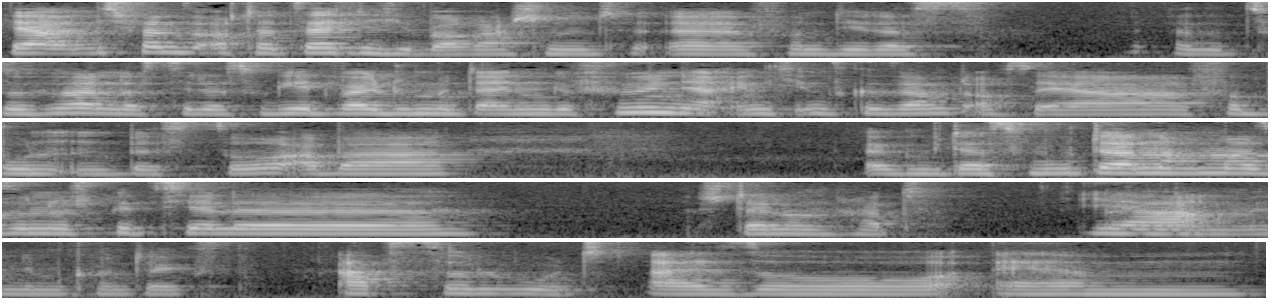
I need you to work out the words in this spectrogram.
ja, und ich fand es auch tatsächlich überraschend äh, von dir, das also zu hören, dass dir das so geht, weil du mit deinen Gefühlen ja eigentlich insgesamt auch sehr verbunden bist, so, aber irgendwie das Wut dann nochmal so eine spezielle Stellung hat ja, ähm, in dem Kontext. Absolut. Also ähm,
